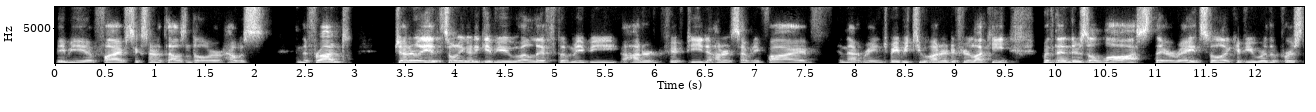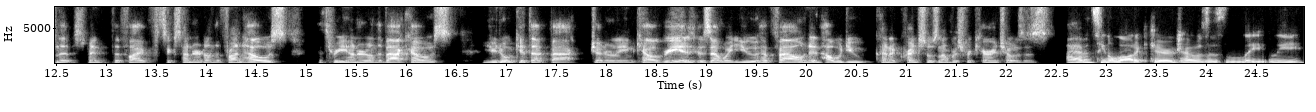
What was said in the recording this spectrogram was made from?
maybe a five, six hundred thousand dollar house in the front. Generally it's only going to give you a lift of maybe 150 to 175 in that range maybe 200 if you're lucky. But then there's a loss there right? So like if you were the person that spent the five 600 on the front house the 300 on the back house you don't get that back generally in calgary is, is that what you have found and how would you kind of crunch those numbers for carriage houses i haven't seen a lot of carriage houses lately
